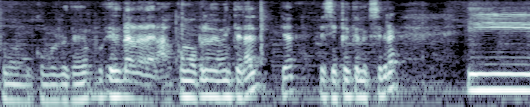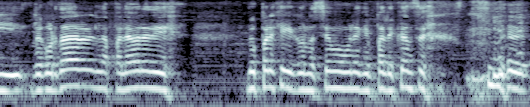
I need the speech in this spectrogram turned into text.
como, como, da, como propiamente tal, ¿ya? Desinfectalo, etcétera. Y recordar las palabras de dos parejas que conocemos, una que en paz descanse.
